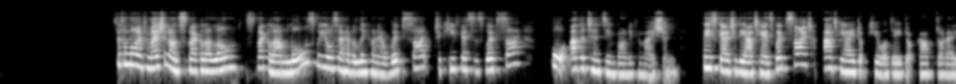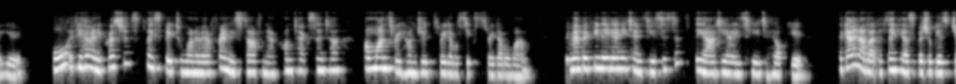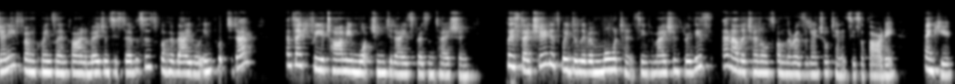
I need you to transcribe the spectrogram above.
So for more information on smoke alarm, smoke alarm laws, we also have a link on our website to QFES's website or other tenancy bond information. Please go to the RTA's website, rta.qld.gov.au. Or if you have any questions, please speak to one of our friendly staff in our contact centre on 1300 366 311. Remember, if you need any tenancy assistance, the RTA is here to help you. Again, I'd like to thank our special guest, Jenny from Queensland Fire and Emergency Services for her valuable input today. And thank you for your time in watching today's presentation. Please stay tuned as we deliver more tenancy information through this and other channels from the Residential Tenancies Authority. Thank you.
